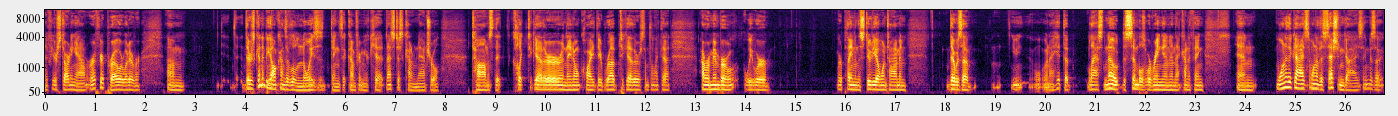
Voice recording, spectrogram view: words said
if you're starting out or if you're pro or whatever, um, there's going to be all kinds of little noises and things that come from your kit. That's just kind of natural. Toms that click together and they don't quite, they rub together or something like that. I remember we were we were playing in the studio one time, and there was a you, when I hit the last note, the cymbals were ringing and that kind of thing. And one of the guys, one of the session guys, I think it was a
